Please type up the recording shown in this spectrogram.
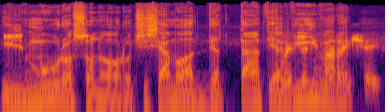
il muro sonoro, ci siamo adattati a Questo vivere. È Schaefer,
